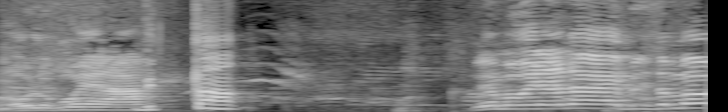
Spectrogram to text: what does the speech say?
Maulog mo yan ha. Bitak. Bigyan mo kay nanay, bilisan mo!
